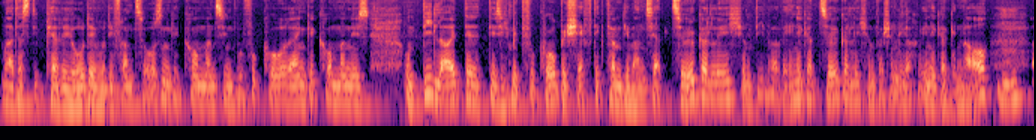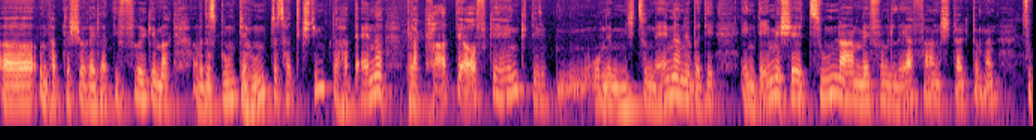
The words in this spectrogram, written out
war das die Periode, wo die Franzosen gekommen sind, wo Foucault reingekommen ist. Und die Leute, die sich mit Foucault beschäftigt haben, die waren sehr zögerlich und die war weniger zögerlich und wahrscheinlich auch weniger genau mhm. äh, und habe das schon relativ früh gemacht. Aber das bunte Hund, das hat gestimmt. Da hat einer Plakate aufgehängt, die, ohne mich zu nennen, über die endemische Zunahme von Lehrveranstaltungen zu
